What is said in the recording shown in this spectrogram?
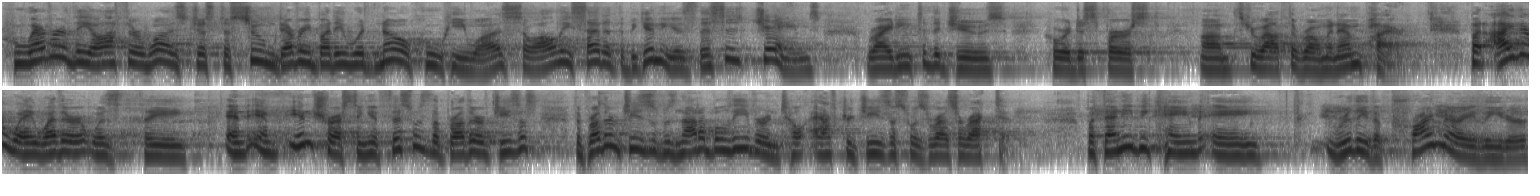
whoever the author was just assumed everybody would know who he was. So all he said at the beginning is, This is James writing to the Jews who are dispersed um, throughout the Roman Empire. But either way, whether it was the, and, and, interesting, if this was the brother of Jesus, the brother of Jesus was not a believer until after Jesus was resurrected. But then he became a, really the primary leader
